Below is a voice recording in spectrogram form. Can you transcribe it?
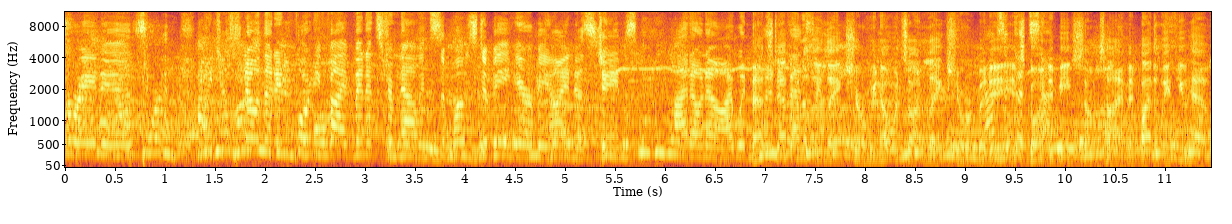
parade is. We just know that in 45 minutes from now, it's supposed to be here behind us, James. I don't know. I wouldn't That's definitely. Lakeshore. We know it's on Lakeshore, but it, it's going to be sign. some time. And by the way, if you have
